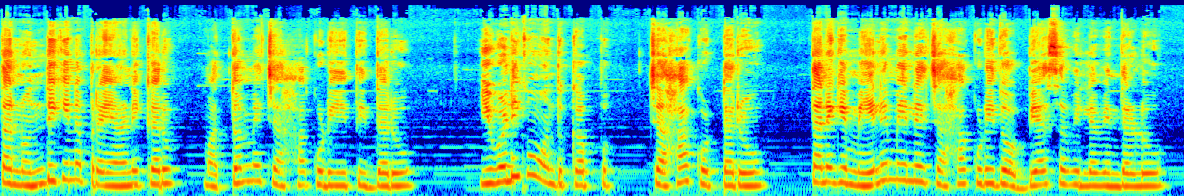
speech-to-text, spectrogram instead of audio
ತನ್ನೊಂದಿಗಿನ ಪ್ರಯಾಣಿಕರು ಮತ್ತೊಮ್ಮೆ ಚಹಾ ಕುಡಿಯುತ್ತಿದ್ದರು. ಇವಳಿಗೂ ಒಂದು ಕಪ್ ಚಹಾ ಕೊಟ್ಟರು. ತನಗೆ ಮೇಲೆ ಮೇಲೆ ಚಹಾ ಕುಡಿದು ಅಭ್ಯಾಸವಿಲ್ಲವೆಂದಳು.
